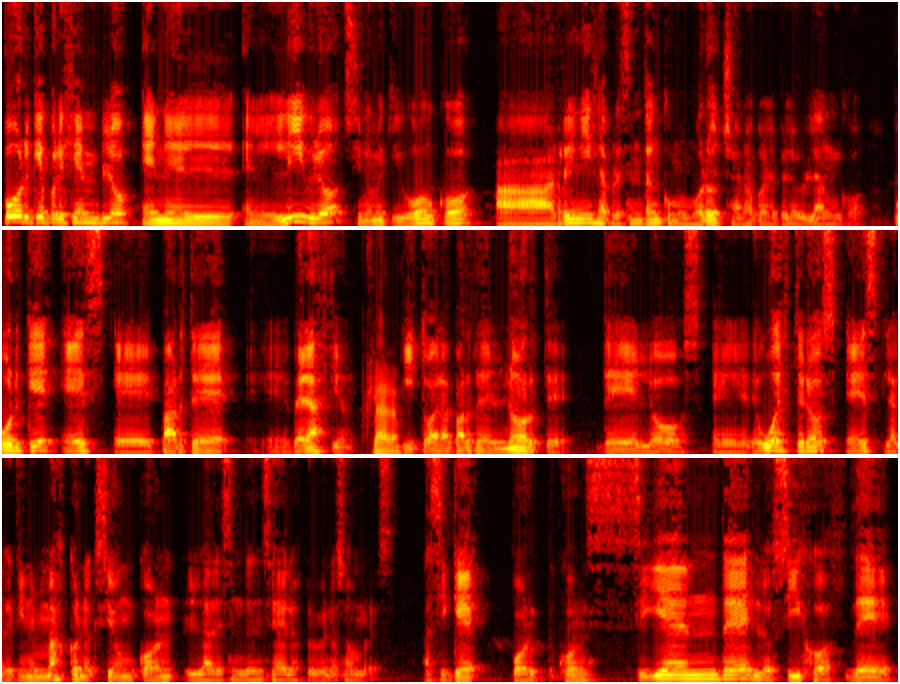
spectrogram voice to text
Porque, por ejemplo, en el, en el libro, si no me equivoco, a Rhaenys la presentan como morocha, ¿no? Con el pelo blanco. Porque es eh, parte eh, Claro. y toda la parte del norte de los eh, de Westeros es la que tiene más conexión con la descendencia de los primeros hombres. Así que, por consiguiente, los hijos de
